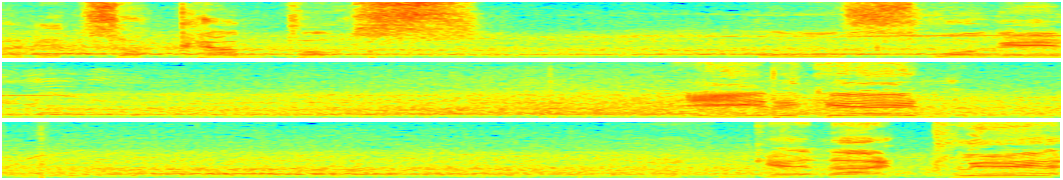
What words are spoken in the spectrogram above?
And it's Ocampos. Ball swung in. In again. He can get that clear.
